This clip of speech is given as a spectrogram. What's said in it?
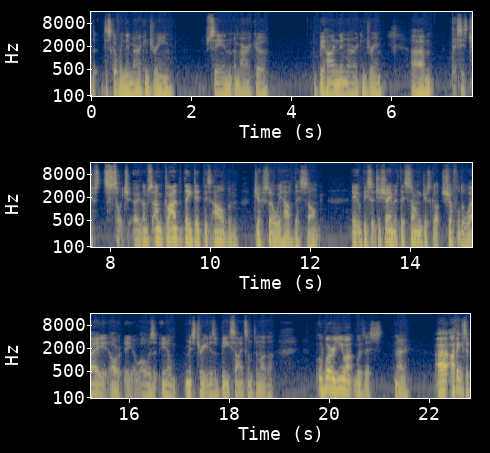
th- discovering the American dream, seeing America behind the American dream. Um, this is just such. A, I'm, s- I'm glad they did this album just so we have this song it would be such a shame if this song just got shuffled away or or was you know mistreated as a B side, something like that. Where are you at with this now? Uh, I think it's a,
